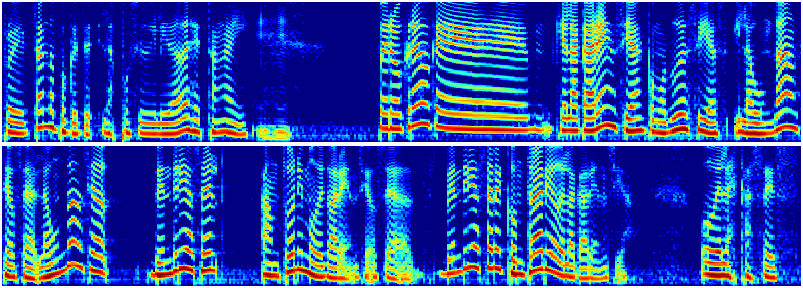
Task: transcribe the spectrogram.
proyectando porque te- las posibilidades están ahí. Pero creo que, que la carencia, como tú decías, y la abundancia, o sea, la abundancia vendría a ser antónimo de carencia, o sea, vendría a ser el contrario de la carencia o de la escasez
